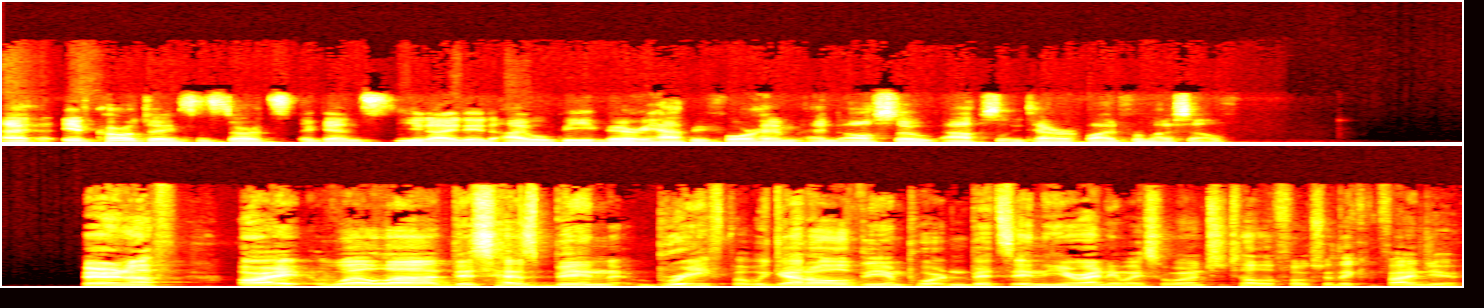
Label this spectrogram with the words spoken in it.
If Carl Jenkinson starts against United, I will be very happy for him and also absolutely terrified for myself. Fair enough. All right. Well, uh, this has been brief, but we got all of the important bits in here anyway. So why don't you tell the folks where they can find you?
